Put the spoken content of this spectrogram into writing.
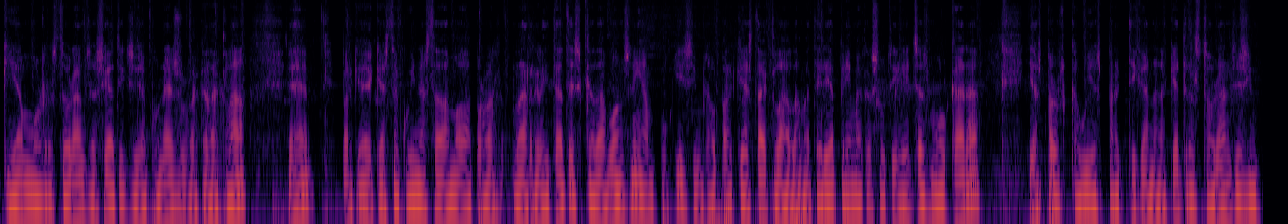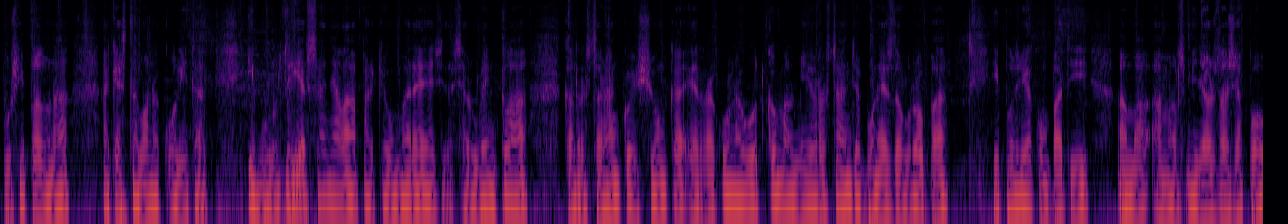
que hi ha molts restaurants asiàtics i japonesos, va quedar clar, eh? perquè aquesta cuina està de moda, però la, la realitat és que de bons n'hi ha poquíssims. El perquè està clar, la matèria prima que s'utilitza és molt cara i els preus que avui es practiquen en aquests restaurants és impossible donar aquesta bona qualitat. I voldria assenyalar, perquè ho mereix, i deixar-ho ben clar, que el restaurant Koishunka és reconegut com el millor restaurant japonès d'Europa i podria competir amb, amb els millors del Japó.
